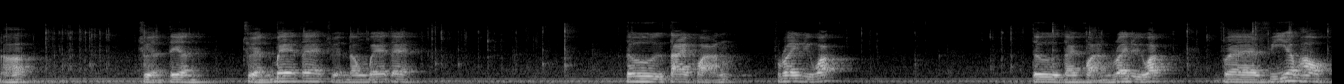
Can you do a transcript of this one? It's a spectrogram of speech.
đó. Chuyển tiền chuyển BT chuyển đồng BT từ tài khoản Ray Reward. Từ tài khoản Ray Reward về ví uphold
